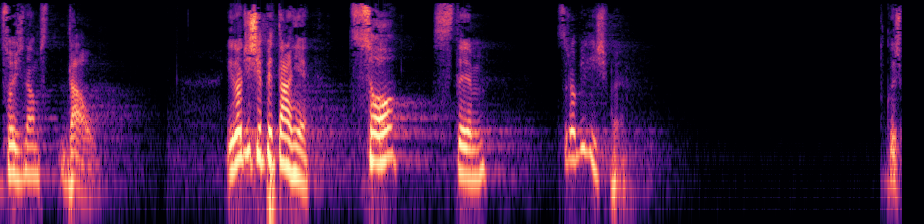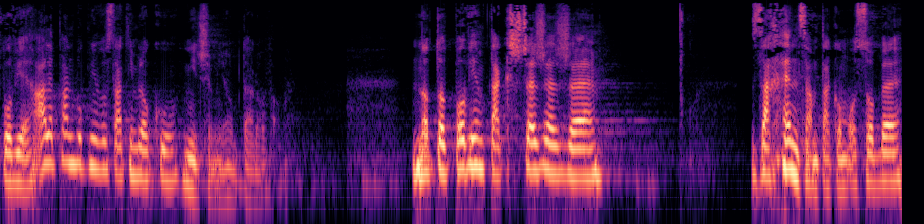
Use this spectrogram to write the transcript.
coś nam dał. I rodzi się pytanie, co z tym zrobiliśmy? Ktoś powie, ale Pan Bóg mnie w ostatnim roku niczym nie obdarował. No to powiem tak szczerze, że zachęcam taką osobę,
